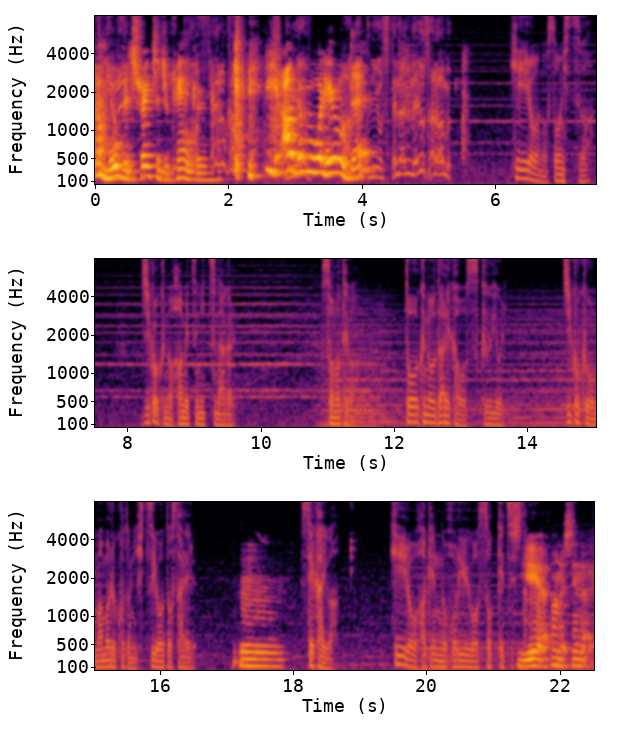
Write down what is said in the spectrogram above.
I'm moving straight to Japan, cause our number one hero dead. ヒーローの損失は自国の破滅につながるその手は遠くの誰かを救うより自国を守ることに必要とされる Mm. Yeah, I understand that.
